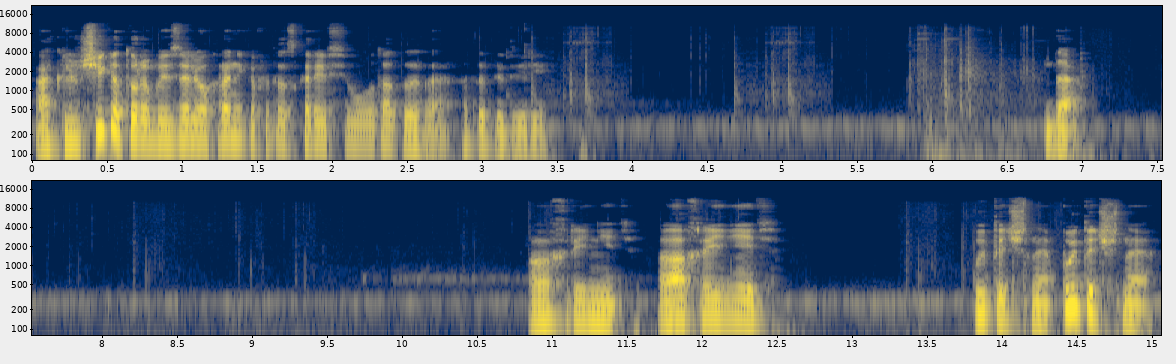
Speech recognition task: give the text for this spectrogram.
А ключи, которые мы взяли у охранников, это, скорее всего, вот от, это, от этой двери. Да. Охренеть. Охренеть. Пыточная, пыточная.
